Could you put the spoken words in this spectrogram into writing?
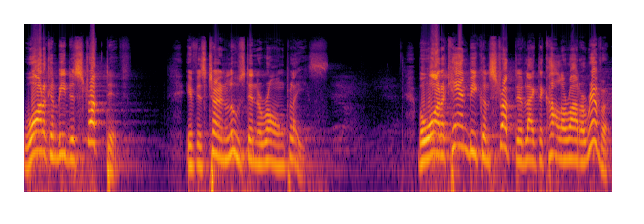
Water can be destructive if it's turned loose in the wrong place. But water can be constructive, like the Colorado River,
